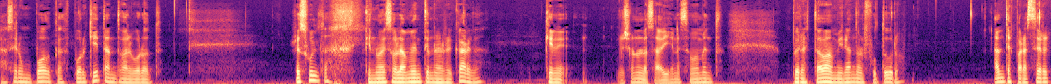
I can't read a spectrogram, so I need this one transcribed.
hacer un podcast? ¿Por qué tanto alboroto? Resulta que no es solamente una recarga, que yo no lo sabía en ese momento, pero estaba mirando el futuro. Antes para hacer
